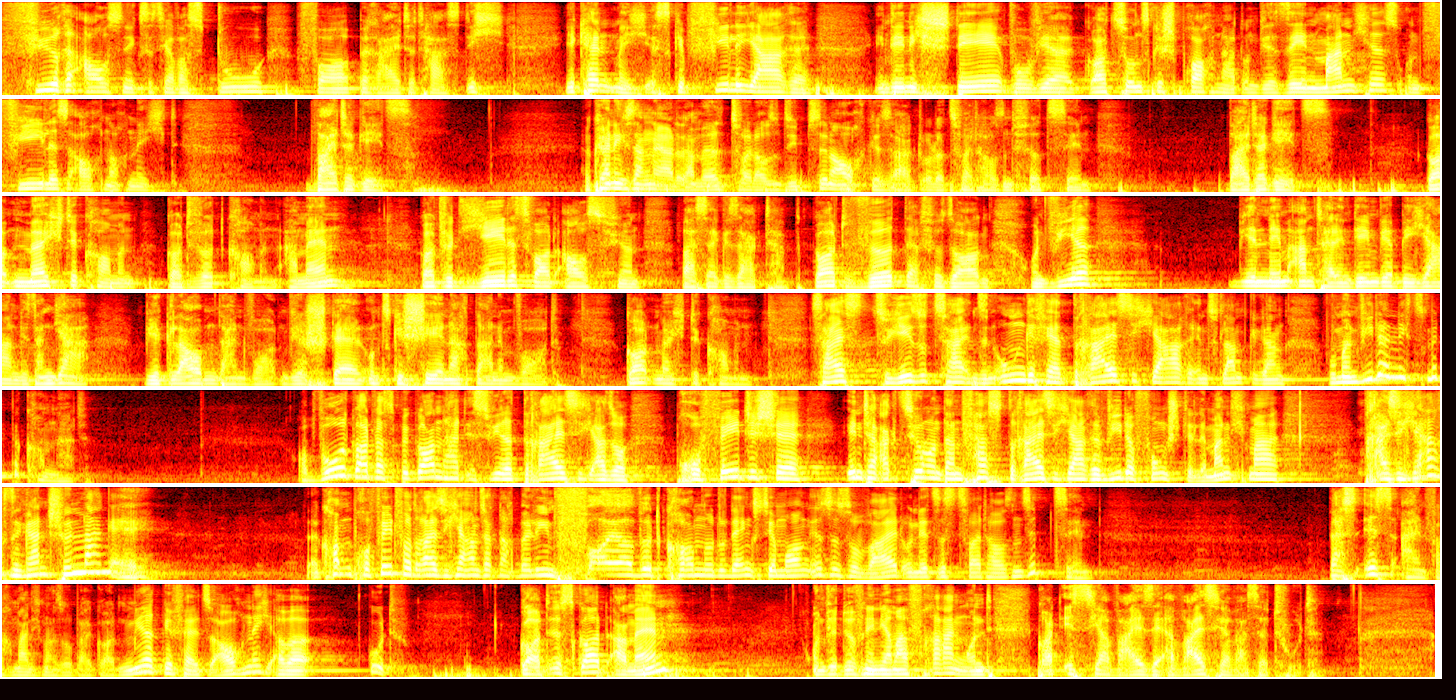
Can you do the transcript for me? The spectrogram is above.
führe aus nächstes Jahr, was du vorbereitet hast. Ich, ihr kennt mich, es gibt viele Jahre, in denen ich stehe, wo wir Gott zu uns gesprochen hat und wir sehen manches und vieles auch noch nicht. Weiter geht's. Wir können nicht sagen, ja, das haben wir 2017 auch gesagt oder 2014. Weiter geht's. Gott möchte kommen, Gott wird kommen. Amen. Gott wird jedes Wort ausführen, was er gesagt hat. Gott wird dafür sorgen. Und wir, wir nehmen Anteil, indem wir bejahen. Wir sagen, ja, wir glauben deinen Worten, wir stellen uns geschehe nach deinem Wort. Gott möchte kommen. Das heißt, zu Jesu Zeiten sind ungefähr 30 Jahre ins Land gegangen, wo man wieder nichts mitbekommen hat. Obwohl Gott was begonnen hat, ist wieder 30, also prophetische Interaktion und dann fast 30 Jahre wieder Funkstille. Manchmal 30 Jahre sind ganz schön lang, ey. Da kommt ein Prophet vor 30 Jahren und sagt nach Berlin, Feuer wird kommen und du denkst dir, morgen ist es soweit und jetzt ist 2017. Das ist einfach manchmal so bei Gott. Mir gefällt es auch nicht, aber gut. Gott ist Gott, Amen. Und wir dürfen ihn ja mal fragen. Und Gott ist ja weise, er weiß ja, was er tut.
